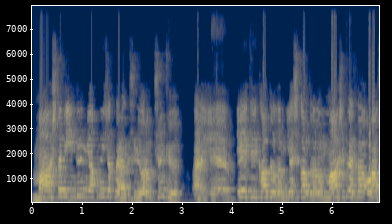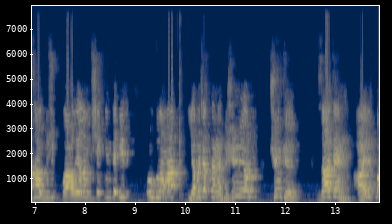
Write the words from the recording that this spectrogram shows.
maaşta bir indirim yapmayacaklarını düşünüyorum. Çünkü yani, e, EYT'yi kaldıralım, yaşı kaldıralım, maaşı biraz daha oransal düşük bağlayalım şeklinde bir uygulama yapacaklarını düşünmüyorum. Çünkü zaten aylık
